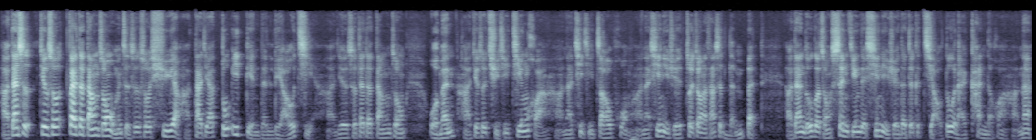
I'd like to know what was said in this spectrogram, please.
啊，但是就是说在这当中，我们只是说需要哈，大家多一点的了解啊，就是说在这当中，我们哈就是取其精华啊，那弃其糟粕嘛。那心理学最重要，它是人本啊，但如果从圣经的心理学的这个角度来看的话哈，那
